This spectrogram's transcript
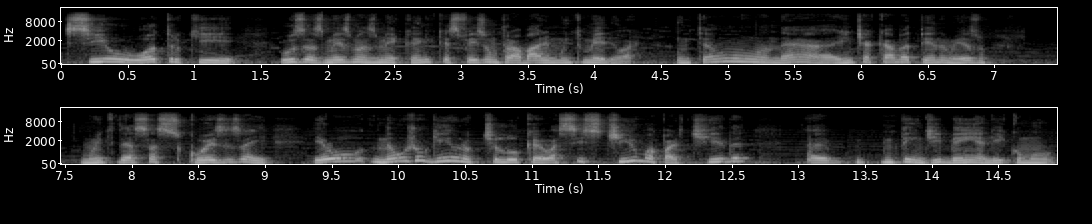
Se o outro que usa as mesmas mecânicas, fez um trabalho muito melhor. Então, né, a gente acaba tendo mesmo muito dessas coisas aí. Eu não joguei o Noctiluca, eu assisti uma partida, é, entendi bem ali como,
